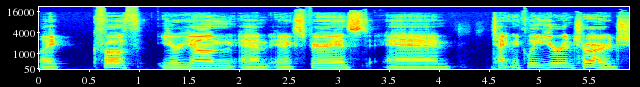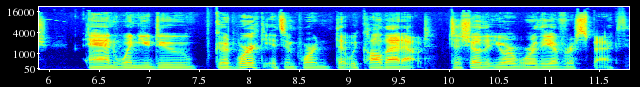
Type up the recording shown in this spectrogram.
Like Kvothe, you're young and inexperienced, and technically you're in charge. And when you do good work, it's important that we call that out to show that you are worthy of respect.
